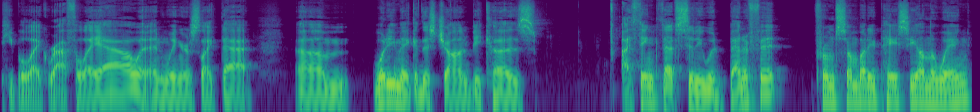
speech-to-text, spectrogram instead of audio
people like Rafa Leao and wingers like that. Um, what do you make of this, Jon? Because I think that City would benefit from somebody pacey on the wing,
